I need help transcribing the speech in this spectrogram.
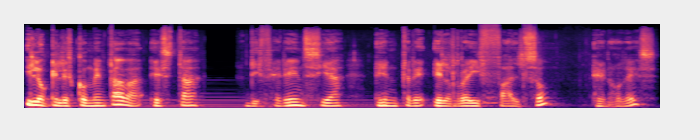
Y lo que les comentaba, esta diferencia entre el rey falso, Herodes,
